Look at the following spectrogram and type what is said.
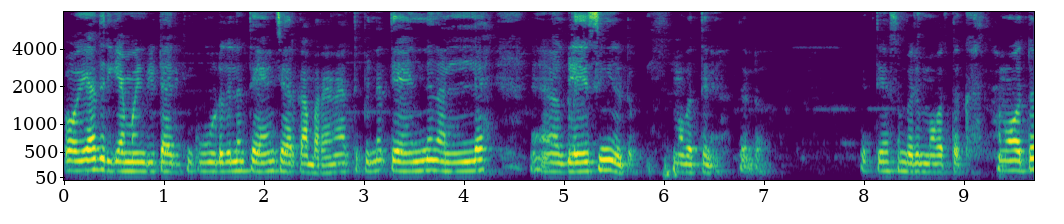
പോയാതിരിക്കാൻ വേണ്ടിയിട്ടായിരിക്കും കൂടുതലും തേൻ ചേർക്കാൻ പറയണത് പിന്നെ തേനിന് നല്ല ഗ്ലേസിങ് കിട്ടും മുഖത്തിന്. ഇതുണ്ടോ? വ്യത്യാസം വരും മുഖത്തൊക്കെ. മുഖത്ത്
